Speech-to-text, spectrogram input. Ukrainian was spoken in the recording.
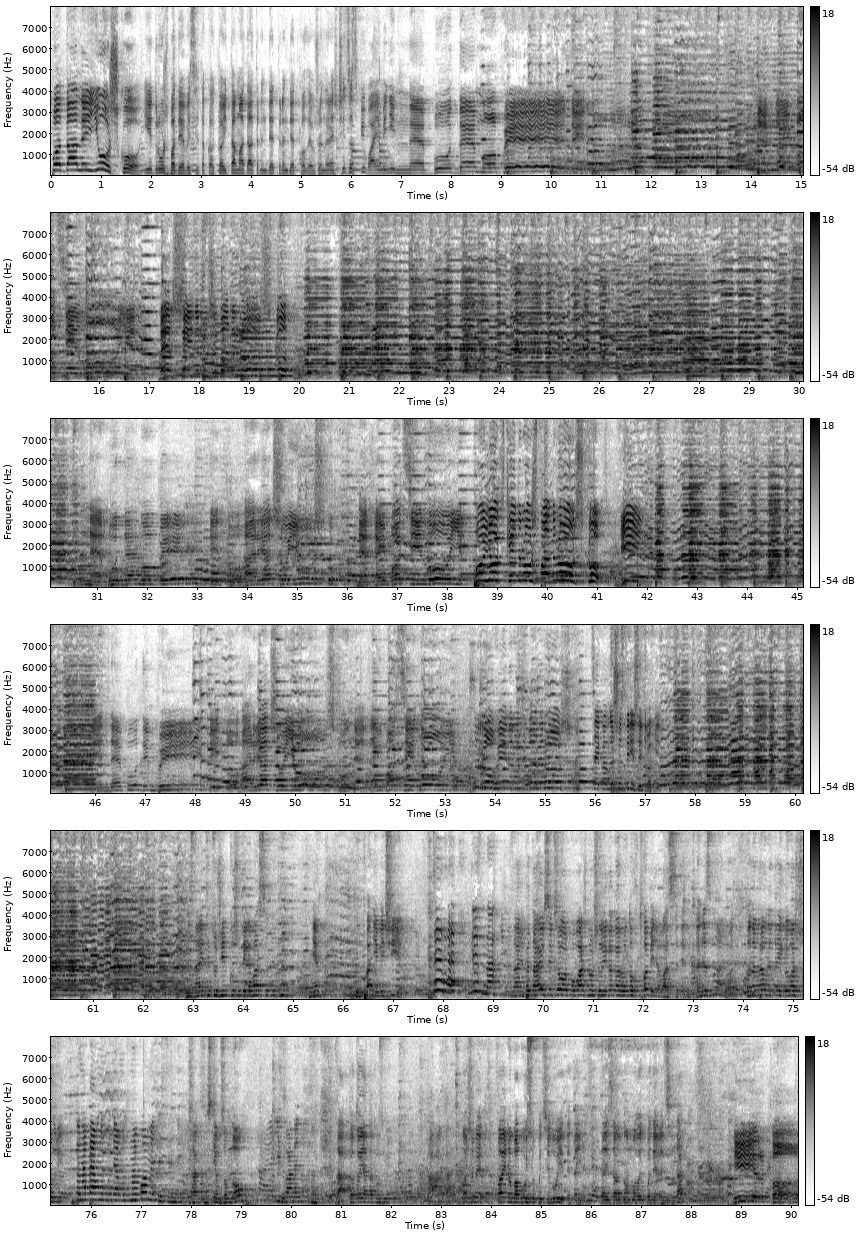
подали юшку. І дружба дивиться така, той тамада трендет, трендет, коли вже нарешті заспіває мені. Не будемо пити. Гарячу нехай поцілує по-людськи дружба дружку. І... Не будем пити ту гарячу юшку, нехай поцілує другий дружба дружку. Цей, певно, шустріший трохи. Знаєте цю жінку, що біля вас сидить? Ні? Пані Мечія. Не знаю. Не знаю, питаюся цього поважного чоловіка, кажу, то хто біля вас сидить? Я не знаю. То напевне, так якби ваш чоловік. То напевно будемо знайомитися Так, з ким зо мною? і з вами. Так, то, то я так розумію. Так, так. Може, ви файно бабусю поцілуєте та й, та й заодно молодь подивиться, так? Гірко,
